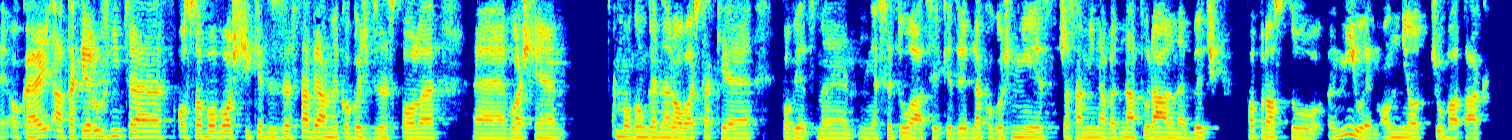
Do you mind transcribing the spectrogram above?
E, okej, okay. a takie różnice w osobowości, kiedy zestawiamy kogoś w zespole, e, właśnie mogą generować takie, powiedzmy, sytuacje, kiedy dla kogoś nie jest czasami nawet naturalne być po prostu miłym. On nie odczuwa tak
